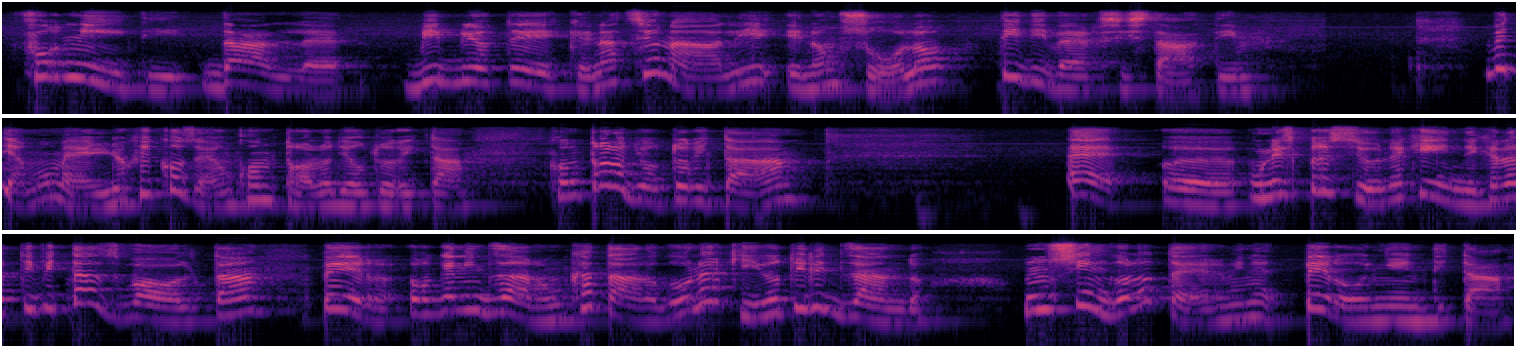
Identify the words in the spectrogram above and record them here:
forniti dalle biblioteche nazionali e non solo di diversi stati. Vediamo meglio che cos'è un controllo di autorità. Controllo di autorità è eh, un'espressione che indica l'attività svolta per organizzare un catalogo o un archivio utilizzando un singolo termine per ogni entità.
